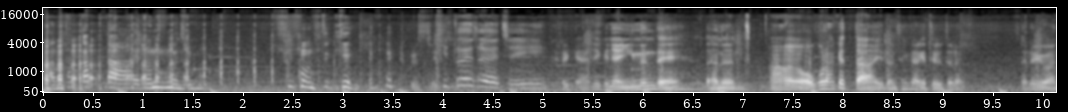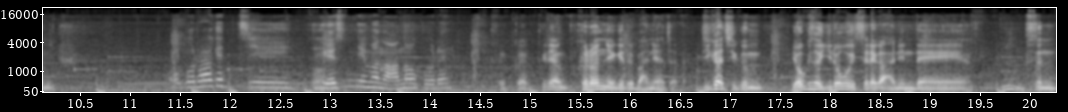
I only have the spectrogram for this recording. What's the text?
안타깝다. 이러는 거지. 뭐. 어떻게 그럴 수 있- 기도해줘야지. 그렇게 아니 그냥 읽는데 나는 아 억울하겠다 이런 생각이 들더라고. 세례 요한 억울하겠지. 어. 예수님은 안 억울해. 그러니까 그냥 그런 얘기를 많이 하잖아. 네가 지금 여기서 이러고 있을 애가 아닌데 무슨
